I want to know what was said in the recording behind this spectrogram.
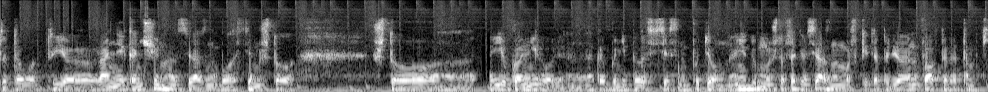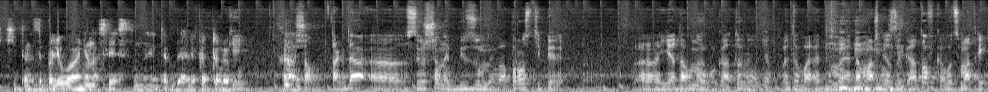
вот эта вот ее ранняя кончина связана была с тем, что что ее клонировали, она как бы не пилась естественным путем. Но я не думаю, что с этим связано, может, какие-то определенные факторы, там какие-то заболевания наследственные и так далее, которые... Окей, okay. хорошо. Тогда э, совершенно безумный вопрос теперь. Э, я давно его готовил, я, это, это моя домашняя заготовка. Вот смотри,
